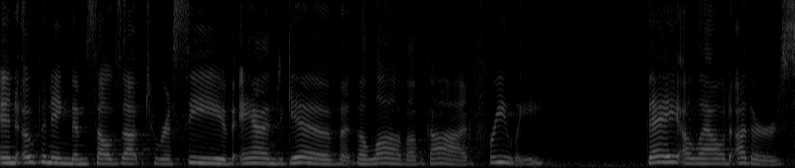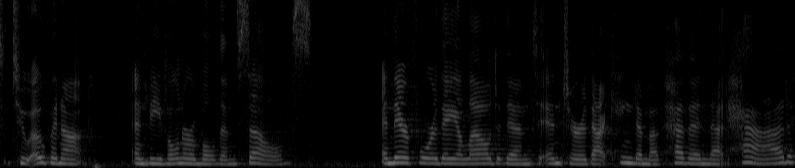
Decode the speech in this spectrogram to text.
in opening themselves up to receive and give the love of God freely, they allowed others to open up and be vulnerable themselves. And therefore, they allowed them to enter that kingdom of heaven that had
